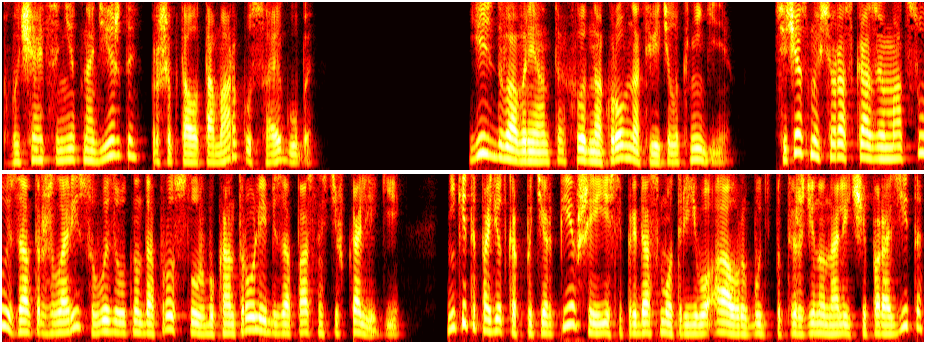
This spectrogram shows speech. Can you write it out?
«Получается, нет надежды?» – прошептала Тамара, кусая губы. «Есть два варианта», – хладнокровно ответила княгиня. «Сейчас мы все рассказываем отцу, и завтра же Ларису вызовут на допрос службу контроля и безопасности в коллегии. Никита пойдет как потерпевший, и если при досмотре его ауры будет подтверждено наличие паразита,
